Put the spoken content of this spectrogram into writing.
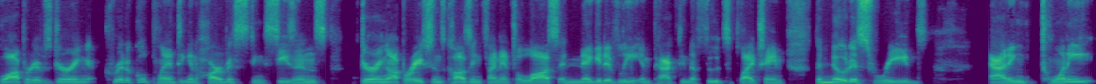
cooperatives during critical planting and harvesting seasons, during operations, causing financial loss and negatively impacting the food supply chain. The notice reads, adding 20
